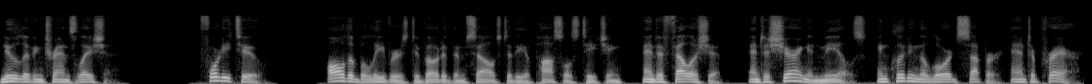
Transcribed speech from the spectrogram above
New Living Translation. 42. All the believers devoted themselves to the apostles' teaching and to fellowship and to sharing in meals, including the Lord's Supper, and to prayer.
